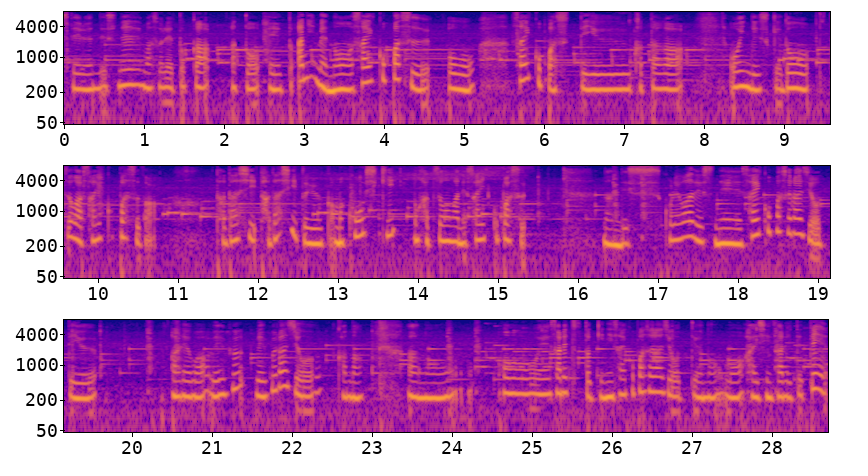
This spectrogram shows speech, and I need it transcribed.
してるんですね。まあ、それとかあと,、えーと、アニメのサイコパスをサイコパスっていう方が多いんですけど実はサイコパスが正しい正しいというか、まあ、公式の発音はねサイコパスなんですこれはですねサイコパスラジオっていうあれはウェブウェブラジオかな？あの放映されてた時にサイコパスラジオっていうのも配信されてて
